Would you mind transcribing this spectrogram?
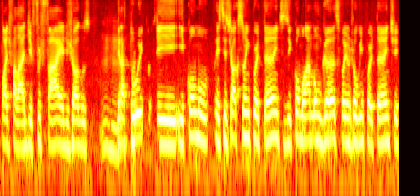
pode falar de Free Fire, de jogos uhum. gratuitos, e, e como esses jogos são importantes, e como Among Us foi um jogo importante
